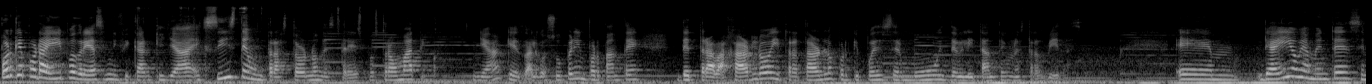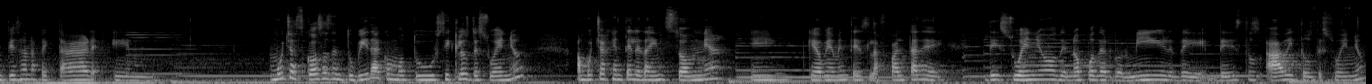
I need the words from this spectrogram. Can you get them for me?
porque por ahí podría significar que ya existe un trastorno de estrés postraumático, ¿ya? Que es algo súper importante de trabajarlo y tratarlo porque puede ser muy debilitante en nuestras vidas. Em, de ahí obviamente se empiezan a afectar em, muchas cosas en tu vida, como tus ciclos de sueño. A mucha gente le da insomnia, que obviamente es la falta de, sueño, de no poder dormir, de, de, estos hábitos de sueño.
